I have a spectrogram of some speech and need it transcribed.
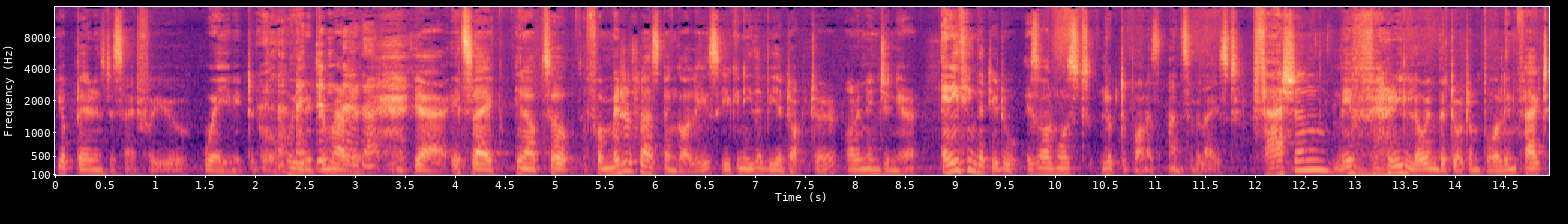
Your parents decide for you where you need to go, who you need to marry. Yeah, it's like you know. So for middle class Bengalis, you can either be a doctor or an engineer. Anything that you do is almost looked upon as uncivilized. Fashion lay very low in the totem pole. In fact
